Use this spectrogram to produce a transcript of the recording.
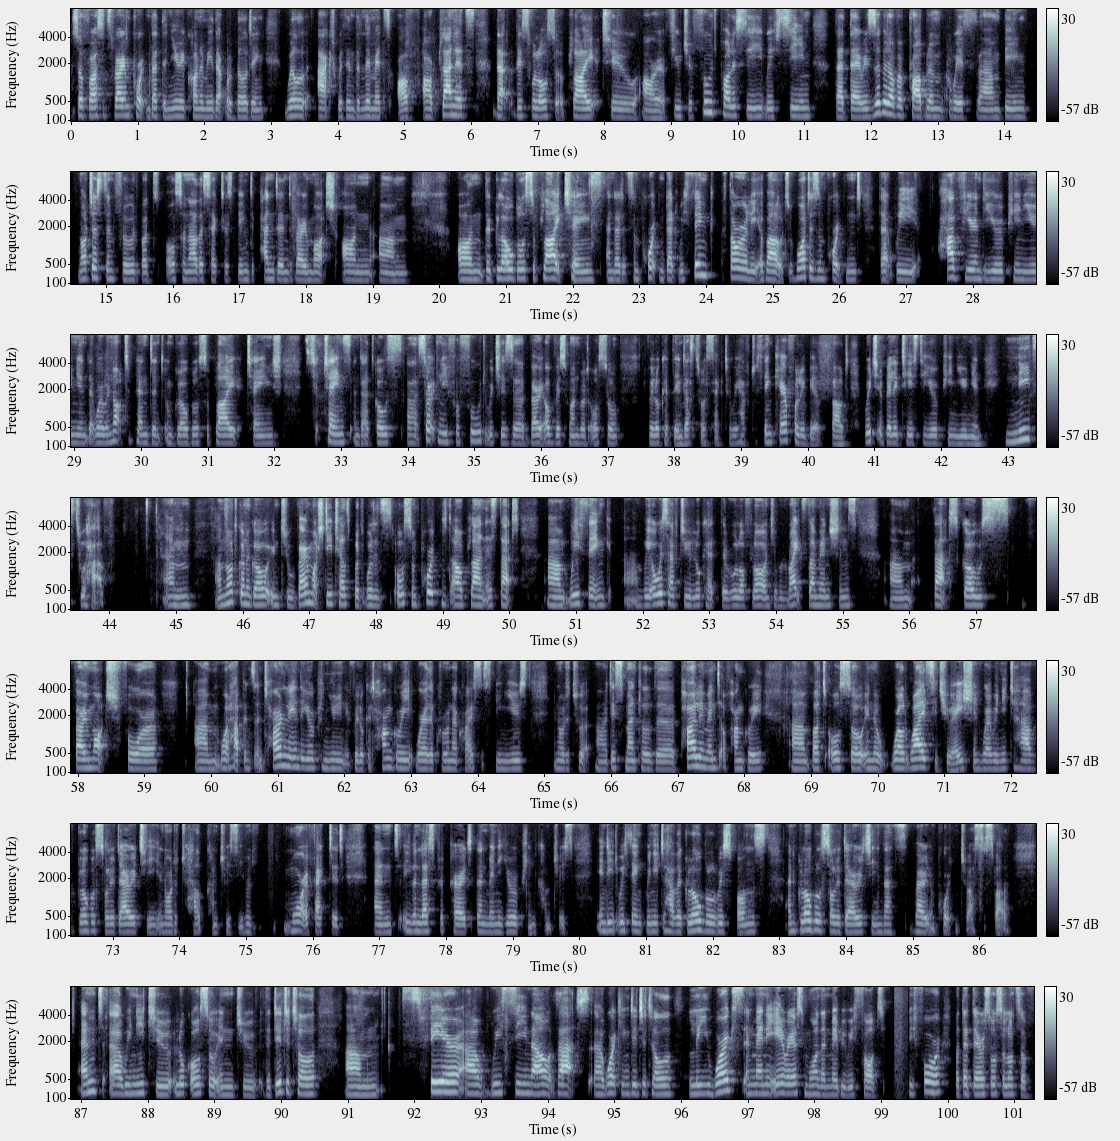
So for us, it's very important that the new economy that we're building will act within the limits of our planets, that this will also apply to our future food policy. We've seen that there is a bit of a problem with um, being not just in food, but also in other sectors being dependent very much on um, on the global supply chains and that it's important that we think thoroughly about what is important that we have here in the European Union that where we're not dependent on global supply change, chains and that goes uh, certainly for food which is a very obvious one but also if we look at the industrial sector we have to think carefully about which abilities the European Union needs to have. Um, I'm not going to go into very much details, but what is also important in our plan is that um, we think um, we always have to look at the rule of law and human rights dimensions. Um, that goes very much for um, what happens internally in the European Union. If we look at Hungary, where the corona crisis is being used in order to uh, dismantle the parliament of Hungary, um, but also in a worldwide situation where we need to have global solidarity in order to help countries even more affected and even less prepared than many European countries. Indeed, we think we need to have a global response and global solidarity, and that's very important to us as well. And uh, we need to look also into the digital um, sphere, uh, we see now that uh, working digitally works in many areas more than maybe we thought before, but that there's also lots of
